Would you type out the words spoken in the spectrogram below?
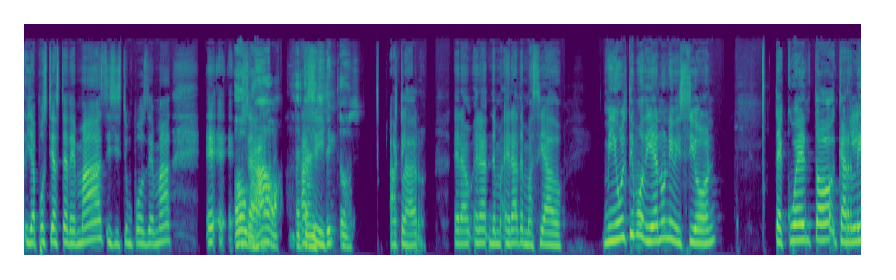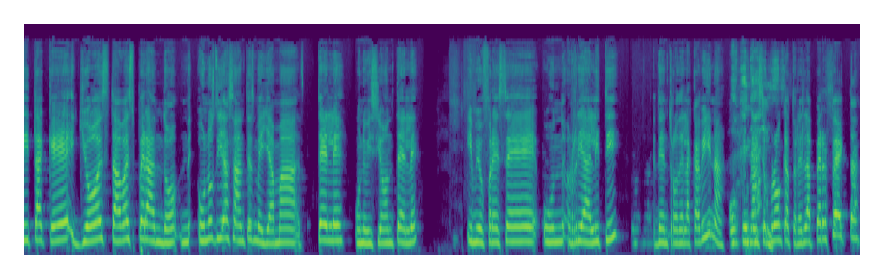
ya posteaste de más, hiciste un post de más. Eh, eh, oh, wow, así. Ah, claro, era, era, era demasiado. Mi último día en Univisión, te cuento, Carlita, que yo estaba esperando, unos días antes me llama Tele, Univisión Tele, y me ofrece un reality dentro de la cabina. Oh, me bronca, tú eres la perfecta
